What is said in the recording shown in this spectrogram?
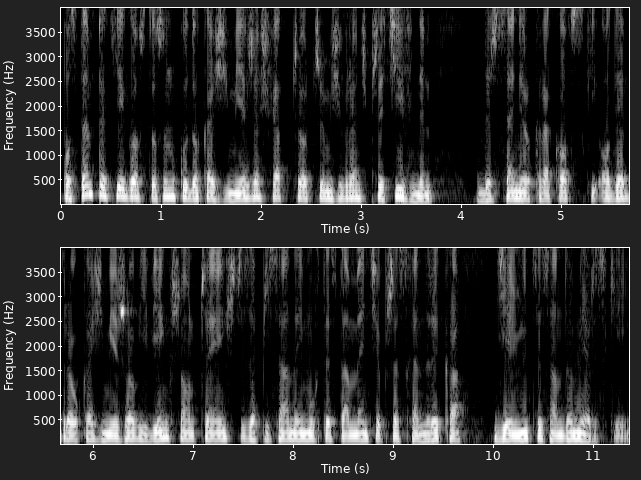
postępek jego w stosunku do Kazimierza świadczy o czymś wręcz przeciwnym, gdyż senior krakowski odebrał Kazimierzowi większą część zapisanej mu w testamencie przez Henryka dzielnicy sandomierskiej.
